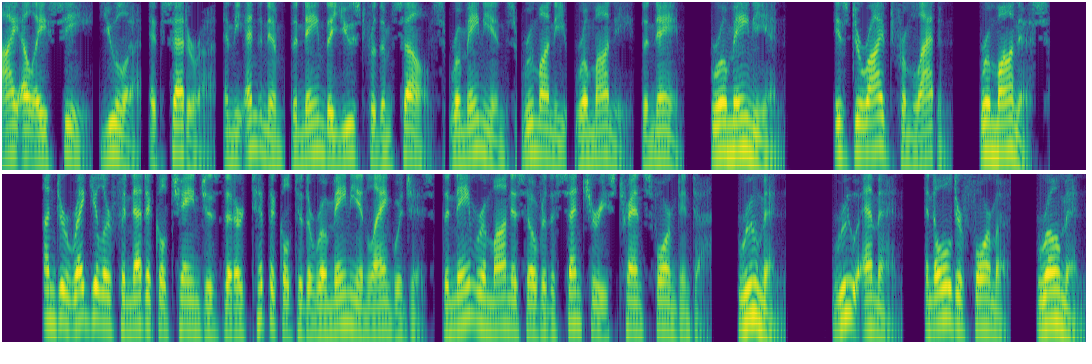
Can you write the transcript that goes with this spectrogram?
Ilac, Eula, etc., and the endonym the name they used for themselves Romanians Romani, Romani, the name Romanian is derived from Latin Romanus, under regular phonetical changes that are typical to the Romanian languages, the name Romanus over the centuries transformed into Rumen, Ru An older form of Roman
